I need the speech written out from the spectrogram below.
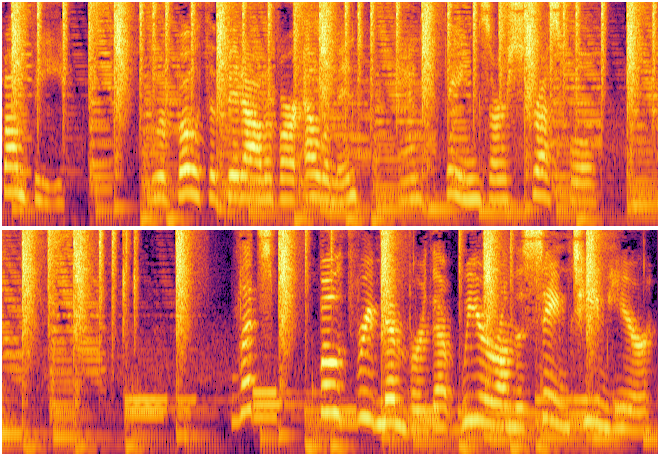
bumpy. We're both a bit out of our element, and things are stressful. Let's both remember that we are on the same team here,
